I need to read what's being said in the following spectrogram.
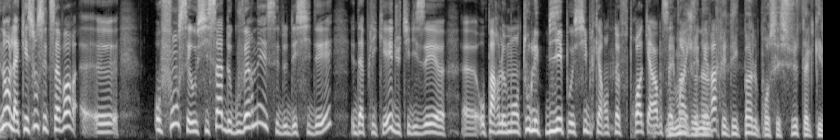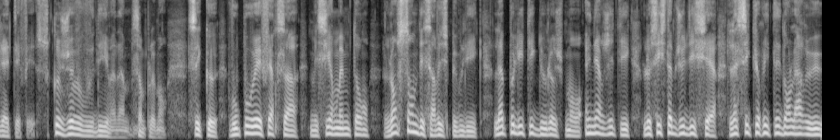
Non, la question, c'est de savoir. Euh, au fond, c'est aussi ça de gouverner, c'est de décider et d'appliquer, d'utiliser euh, euh, au Parlement tous les biais possibles, 49.3, 47 Mais moi, je ne critique pas le processus tel qu'il a été fait. Ce que je veux vous dire, madame, simplement, c'est que vous pouvez faire ça, mais si en même temps, l'ensemble des services publics, la politique du logement, énergétique, le système judiciaire, la sécurité dans la rue,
